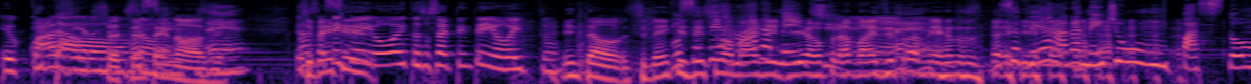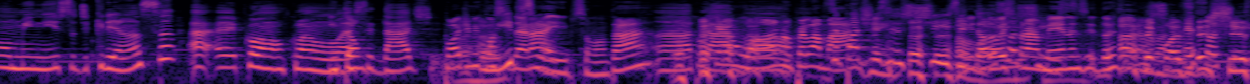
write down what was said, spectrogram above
Eu quase Então, era geração. 79. É. Sou bem que- 78, eu sou 78. Então, se bem que Você existe vê uma margem de erro raramente, pra mais e pra é, menos. Você aí. vê raramente um pastor, um ministro de criança ah, é, com, com Então, essa idade. Pode me considerar Y. Y, tá? Ah, Porque tá é um bom. ano pela Você pode margem. dizer X, então dois pra X. menos e dois pra Ah, mais. pode ser X.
